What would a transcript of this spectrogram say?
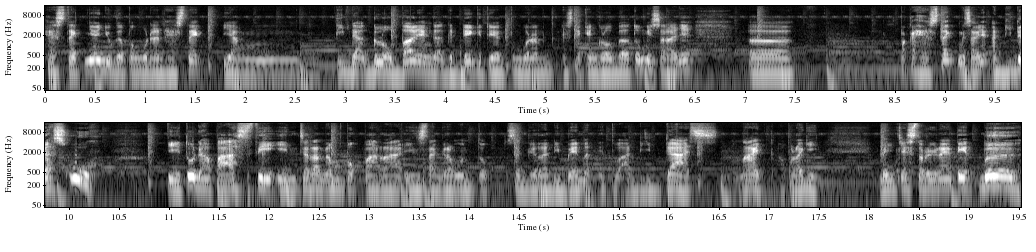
Hashtagnya juga penggunaan hashtag yang tidak global yang nggak gede gitu ya penggunaan hashtag yang global tuh misalnya uh, pakai hashtag misalnya Adidas. Uh itu udah pasti inceran empuk para Instagram untuk segera di banned itu Adidas Nike apalagi Manchester United. Beh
